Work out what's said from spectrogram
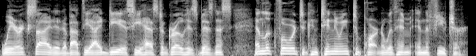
We are excited about the ideas he has to grow his business and look forward to continuing to partner with him in the future.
